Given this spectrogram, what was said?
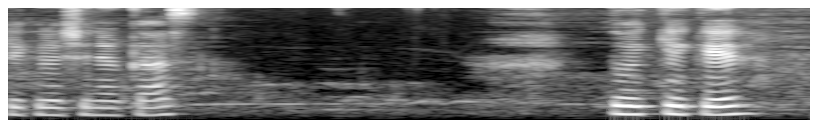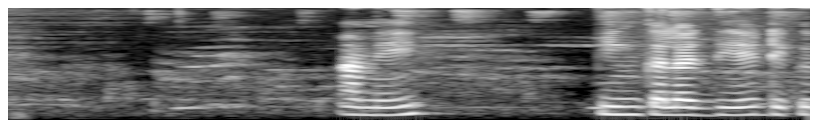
ডেকোরেশনের কাজ। তো কেকের আমি পিঙ্ক কালার দিয়ে ডেকো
